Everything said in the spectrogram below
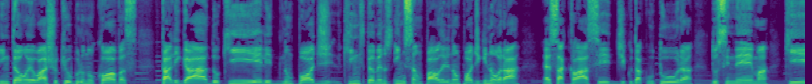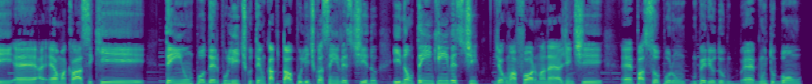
Então eu acho que o Bruno Covas tá ligado que ele não pode, que pelo menos em São Paulo ele não pode ignorar essa classe de, da cultura, do cinema que é, é uma classe que tem um poder político, tem um capital político a ser investido e não tem em quem investir de alguma forma, né? A gente é, passou por um, um período é, muito bom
